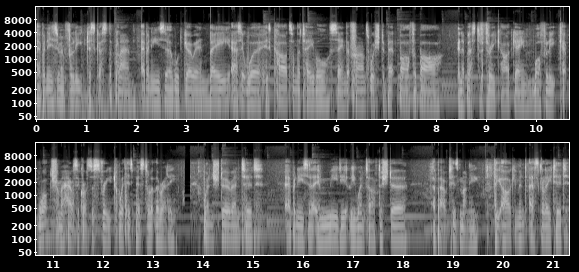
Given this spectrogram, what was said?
Ebenezer and Philippe discussed the plan. Ebenezer would go in, lay, as it were, his cards on the table, saying that Franz wished to bet bar for bar in a best of three card game, while Philippe kept watch from a house across the street with his pistol at the ready. When Stör entered, Ebenezer immediately went after Stör about his money. The argument escalated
